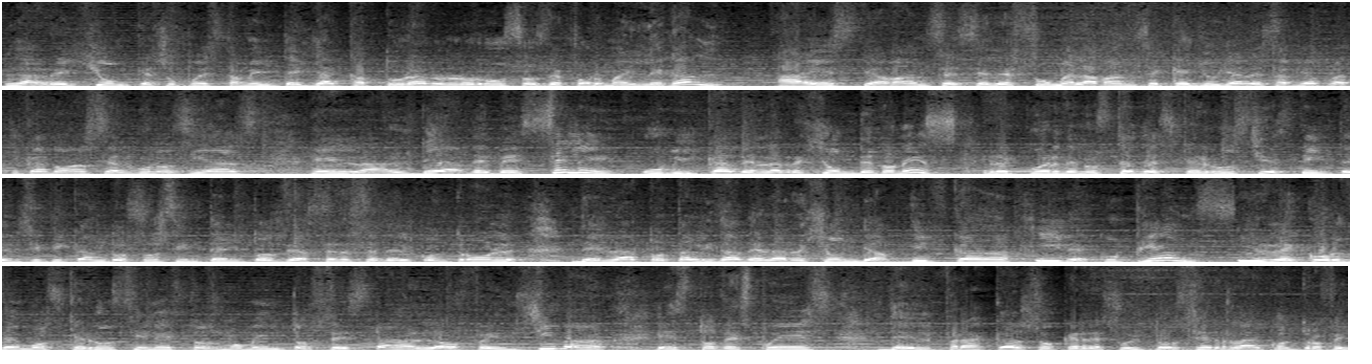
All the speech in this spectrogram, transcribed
la región que supuestamente ya capturaron los rusos de forma ilegal. A este avance se le suma el avance que yo ya les había platicado hace algunos días en la aldea de Besele, ubicada en la región de Donetsk. Recuerden ustedes que Rusia está intensificando sus intentos de hacerse del control de la totalidad de la región de Avdivka y de Kupiansk. Y recordemos que Rusia en estos momentos está a la ofensiva, esto después del fracaso que resultó ser la contraofensiva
